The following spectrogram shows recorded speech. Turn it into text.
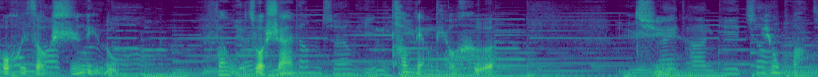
我会走十里路，翻五座山，趟两条河。去拥抱你。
